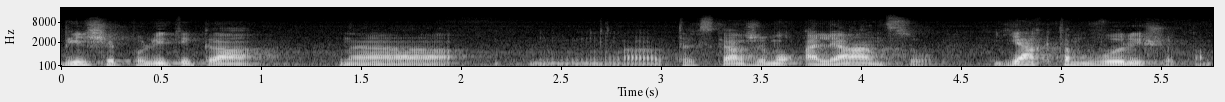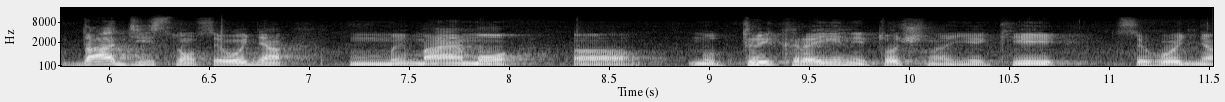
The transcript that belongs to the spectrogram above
більше політика, а, так скажемо, альянсу. Як там вирішити? Там? Да, дійсно, сьогодні ми маємо а, ну, три країни точно, які сьогодні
